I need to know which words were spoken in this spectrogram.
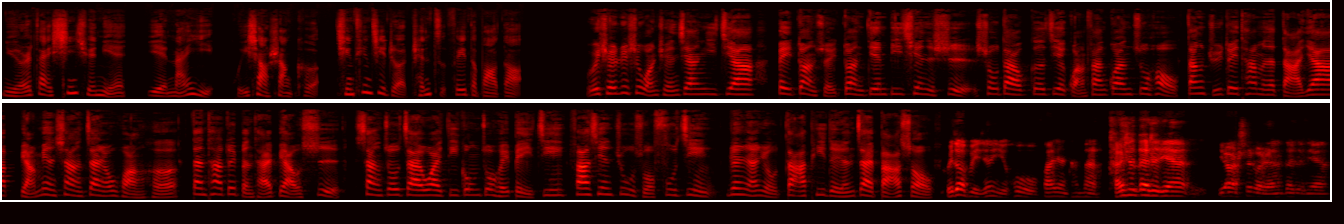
女儿在新学年也难以回校上课。请听记者陈子飞的报道。维权律师王全江一家被断水断电逼迁的事，受到各界广泛关注后，当局对他们的打压表面上暂有缓和，但他对本台表示，上周在外地工作回北京，发现住所附近仍然有大批的人在把守。回到北京以后，发现他们还是在这边一二十个人在这边，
